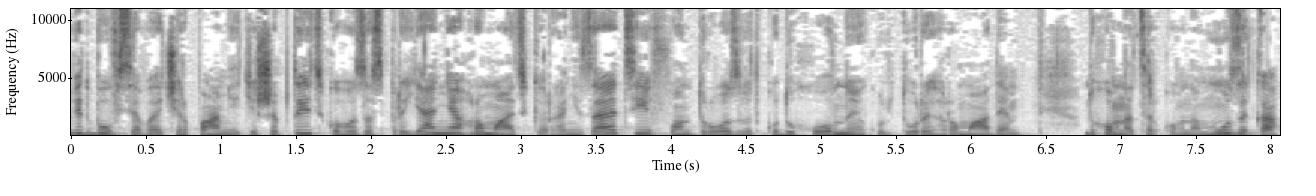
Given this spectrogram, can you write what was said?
Відбувся вечір пам'яті Шептицького за сприяння громадської організації Фонд розвитку духовної культури громади, духовна церковна музика,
